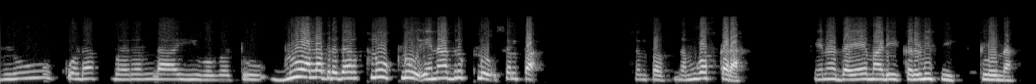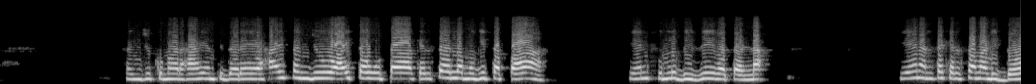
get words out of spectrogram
ಬ್ಲೂ ಕೊಡಕ್ ಬರಲ್ಲ ಈ ಒಗಟು. ಬ್ಲೂ ಅಲ್ಲ ಬ್ರದರ್ ಕ್ಲೂ ಕ್ಲೂ ಏನಾದ್ರೂ ಕ್ಲೂ ಸ್ವಲ್ಪ. ಸ್ವಲ್ಪ ನಮ್ಗೋಸ್ಕರ. ಏನೋ ದಯ ಮಾಡಿ ಕರುಣಿಸಿ ಕ್ಲೂನ. ಸಂಜು ಕುಮಾರ್, ಹಾಯ್ ಅಂತಿದ್ದಾರೆ. ಹಾಯ್ ಸಂಜು, ಆಯ್ತಾ ಊಟ? ಕೆಲ್ಸ ಎಲ್ಲ ಮುಗಿತಪ್ಪ? ಏನ್ ಫುಲ್ ಬ್ಯುಸಿ ಇವತ್ತಣ್ಣ ಏನಂತ ಕೆಲ್ಸ ಮಾಡಿದ್ದು?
